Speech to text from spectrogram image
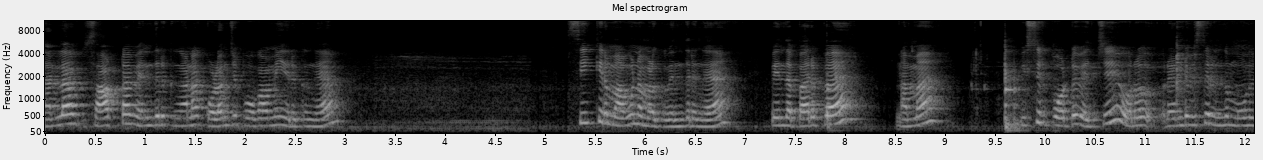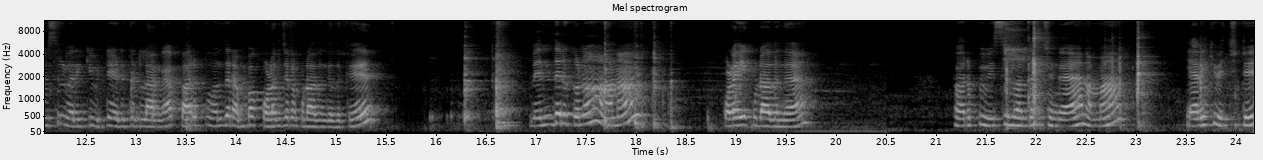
நல்லா சாப்பிட்டா வெந்திருக்குங்க. ஆனால் குழஞ்சு போகாமல் இருக்குங்க. சீக்கிரமாகவும் நம்மளுக்கு வெந்துருங்க. இப்போ இந்த பருப்பை நம்ம விசில் போட்டு வச்சு ஒரு ரெண்டு விசில் இருந்து மூணு விசில் வரைக்கும் விட்டு எடுத்துக்கலாங்க. பருப்பு வந்து ரொம்ப குழஞ்சிடக்கூடாதுங்கிறதுக்கு. வெந்திருக்கணும் ஆனால் குழையக்கூடாதுங்க. பருப்பு விசில் வந்துடுச்சுங்க நம்ம இறக்கி வச்சுட்டு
